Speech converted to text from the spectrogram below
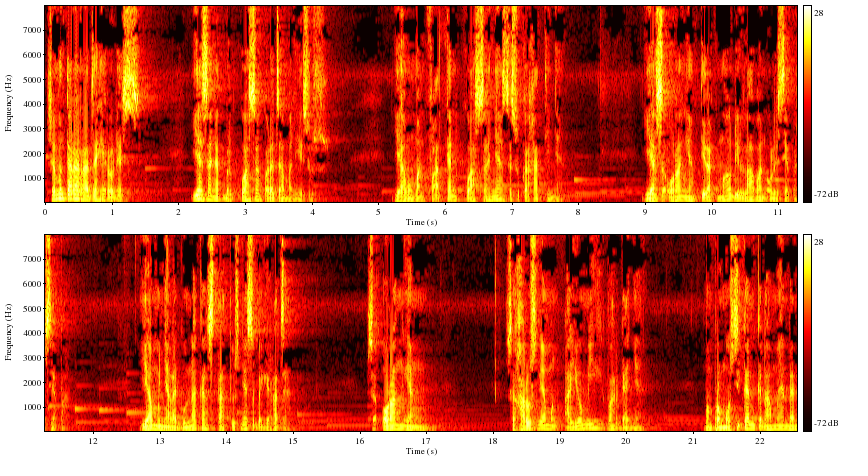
Sementara Raja Herodes ia sangat berkuasa pada zaman Yesus. Ia memanfaatkan kuasanya sesuka hatinya. Ia seorang yang tidak mau dilawan oleh siapa-siapa. Ia menyalahgunakan statusnya sebagai raja. Seorang yang seharusnya mengayomi warganya, mempromosikan kedamaian dan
